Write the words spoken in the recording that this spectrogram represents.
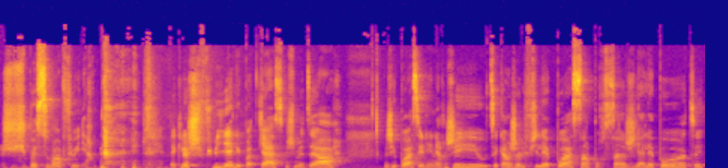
je vais souvent fuir. fait que là, je fuyais les podcasts, puis je me disais, ah, j'ai pas assez d'énergie, ou tu sais, quand je le filais pas à 100%, j'y allais pas, tu sais.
